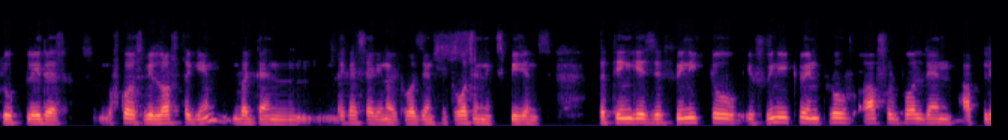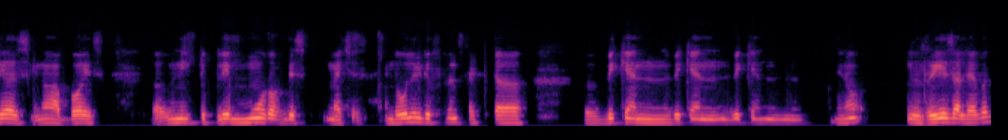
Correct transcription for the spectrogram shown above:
to play there. of course we lost the game, but then like I said, you know, it wasn't it was an experience. The thing is, if we need to if we need to improve our football, then our players, you know, our boys, uh, we need to play more of these matches. And the only difference that uh, we can we can we can you know raise our level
